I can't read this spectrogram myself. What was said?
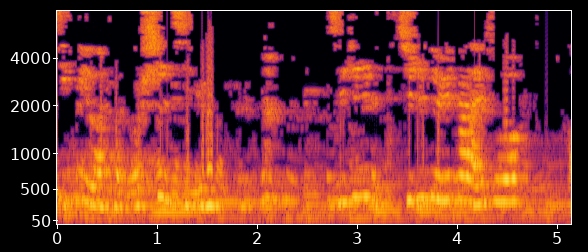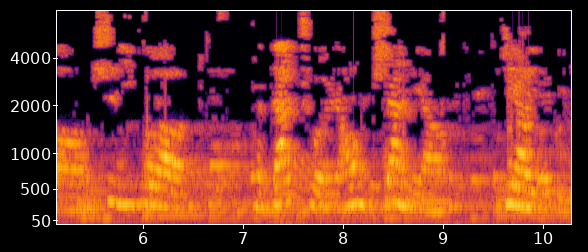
经历了很多事情。其实，其实对于他来说，呃，是一个很单纯，然后很善良这样一个女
